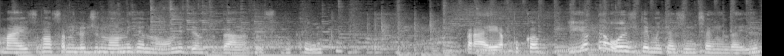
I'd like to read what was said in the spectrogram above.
mas uma família de nome e renome dentro da, do, do culto para a época e até hoje tem muita gente ainda aí.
